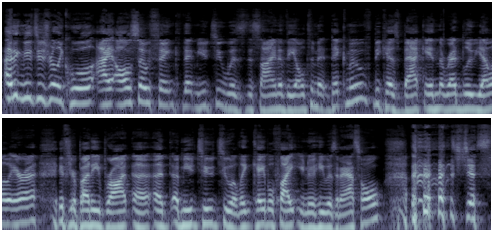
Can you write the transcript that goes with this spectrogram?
I think Mewtwo's really cool. I also think that Mewtwo was the sign of the ultimate dick move because back in the red, blue, yellow era, if your buddy brought a, a, a Mewtwo to a link cable fight, you knew he was an asshole. that's just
